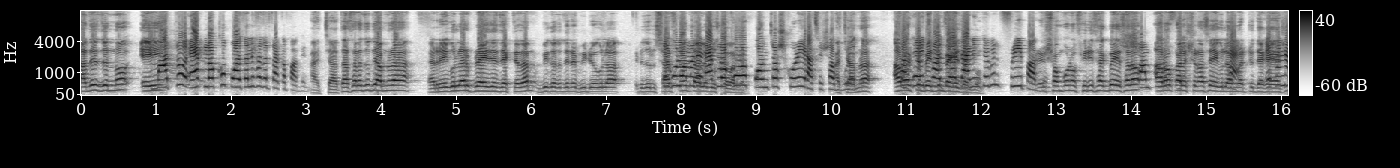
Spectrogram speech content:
তাদের জন্য এই মাত্র এক লক্ষ পঁয়তাল্লিশ হাজার টাকা পাবেন। আচ্ছা তাছাড়া যদি আপনারা রেগুলার প্রাইজে দেখতে চান বিগত দিনের ভিডিওগুলো একটু যদি সার্চ করেন তাহলে বুঝতে লক্ষ পারবেন। পঞ্চাশ করেই আছে আচ্ছা আমরা আরও একটা bedroom package dining table free পাবেন সম্পূর্ণ ফ্রি থাকবে এছাড়াও আরও কালেকশন আছে এগুলো আমরা হ্যাঁ, একটু দেখাই এখানে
